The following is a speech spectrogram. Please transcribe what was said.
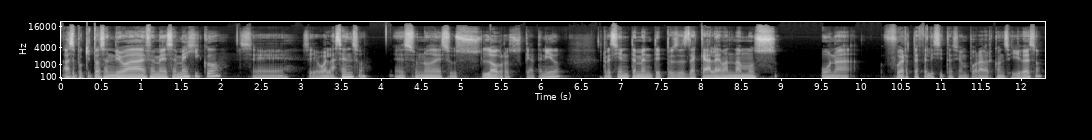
hace poquito ascendió a FMS México, se, llevó el ascenso. Es uno de sus logros que ha tenido recientemente y pues desde acá le mandamos una fuerte felicitación por haber conseguido eso.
